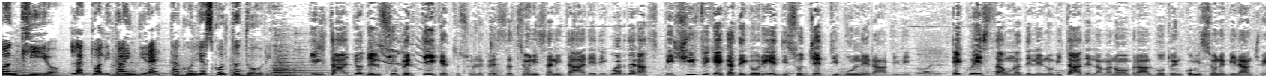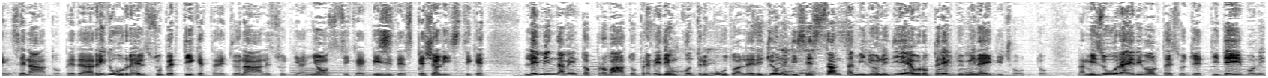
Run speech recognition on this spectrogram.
Anch'io, l'attualità in diretta con gli ascoltatori. Il taglio del super ticket sulle prestazioni sanitarie riguarderà specifiche categorie di soggetti vulnerabili. E questa è una delle novità della manovra al voto in Commissione Bilancio in Senato. Per ridurre il super ticket regionale su diagnostica e visite specialistiche, l'emendamento approvato prevede un contributo alle regioni di 60 milioni di euro per il 2018. La misura è rivolta ai soggetti deboli,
